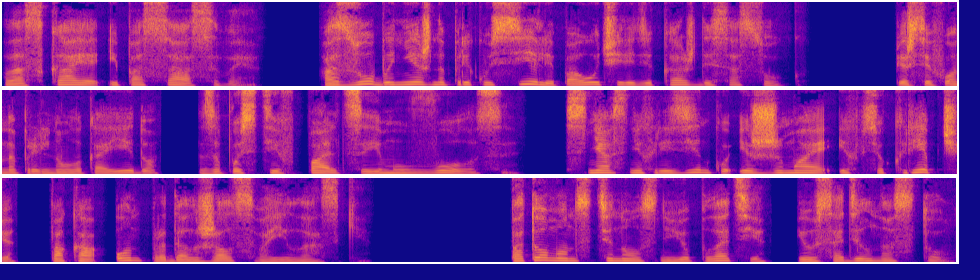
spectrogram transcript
лаская и посасывая, а зубы нежно прикусили по очереди каждый сосок. Персефона прильнула к Аиду, запустив пальцы ему в волосы, сняв с них резинку и сжимая их все крепче, пока он продолжал свои ласки. Потом он стянул с нее платье и усадил на стол.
